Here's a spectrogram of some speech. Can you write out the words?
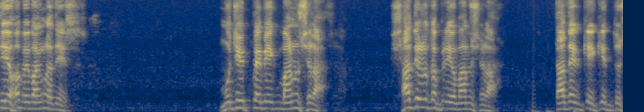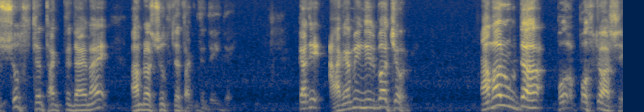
দিয়ে হবে বাংলাদেশ। মুজিব প্রেমিক মানুষেরা স্বাধীনতা প্রিয় মানুষেরা তাদেরকে কিন্তু সুস্থ থাকতে দেয় নাই আমরা সুস্থ থাকতে দেই নাই। কাজে আগামী নির্বাচন আমার উল্টা প্রশ্ন আসে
